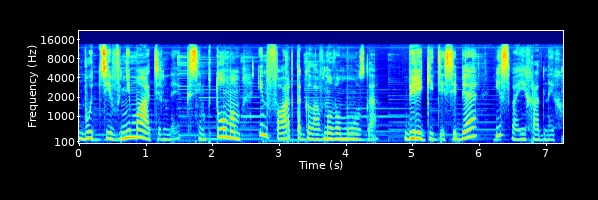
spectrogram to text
будьте внимательны к симптомам инфаркта головного мозга. Берегите себя и своих родных.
